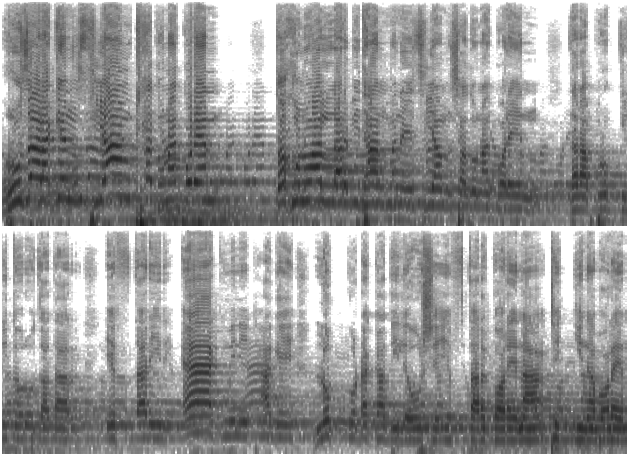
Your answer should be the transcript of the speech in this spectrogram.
রোজা রাখেন, সিয়াম সাধনা করেন তখনও আল্লাহর বিধান মানে সিয়াম সাধনা করেন। তারা প্রকৃত রোজাদার, ইফতারির এক মিনিট আগে লক্ষ টাকা দিলেও সে ইফতার করে না, ঠিক কিনা বলেন?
